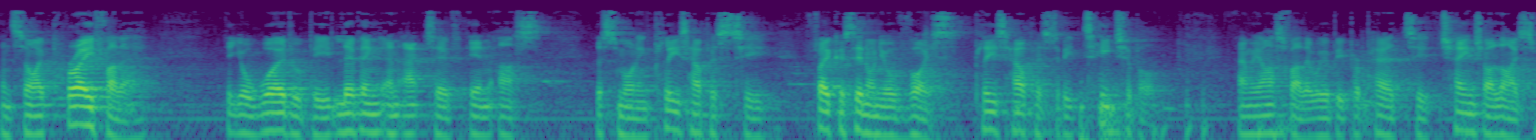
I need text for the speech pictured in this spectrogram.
And so I pray, Father, that your word will be living and active in us this morning. Please help us to focus in on your voice. Please help us to be teachable. And we ask, Father, we will be prepared to change our lives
